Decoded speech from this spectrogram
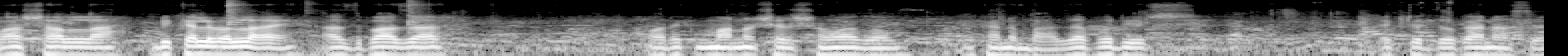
মাশাল্লাহ বিকেলবেলায় আজ বাজার। অনেক মানুষের সমাগম, এখানে ভাজাপুরির একটি দোকান আছে।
